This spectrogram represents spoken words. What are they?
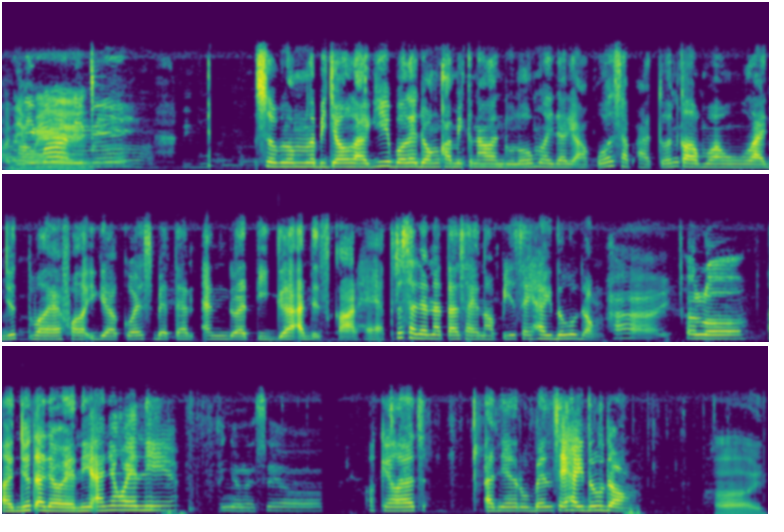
Anime. Anime. Sebelum lebih jauh lagi, boleh dong kami kenalan dulu mulai dari aku, Sapatun. Kalau mau lanjut, boleh follow IG aku SBTNN23 underscore head. Terus ada Natasha Nopi, say hi dulu dong. Hai. Halo. Lanjut ada Weni, Anyang Weni. Annyeonghaseyo. Oke, let's Anya Ruben, say hi dulu dong. Hai.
